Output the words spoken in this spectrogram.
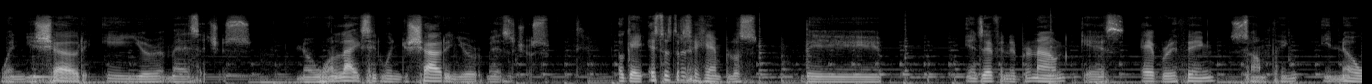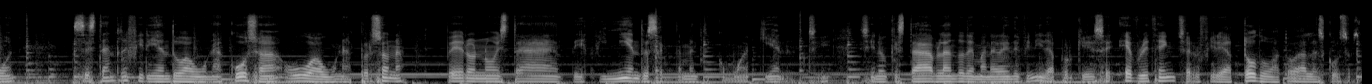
when you shout in your messages. No one likes it when you shout in your messages. Ok, estos tres ejemplos de indefinite pronoun, que es everything, something y no one, se están refiriendo a una cosa o a una persona, pero no está definiendo exactamente como a quién, ¿sí? sino que está hablando de manera indefinida, porque ese everything se refiere a todo, a todas las cosas.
